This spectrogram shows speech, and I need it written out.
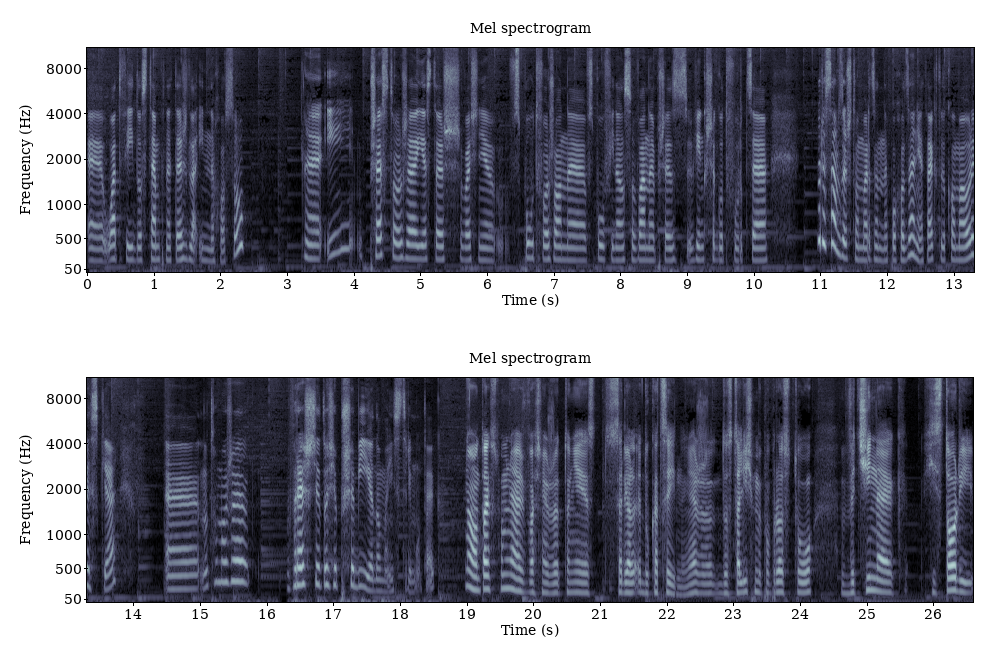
e, łatwiej dostępne też dla innych osób. E, I przez to, że jest też właśnie współtworzone, współfinansowane przez większego twórcę, który sam zresztą ma rdzenne pochodzenie, tak, tylko maoryskie, e, no to może wreszcie to się przebije do mainstreamu, tak? No, tak wspomniałeś właśnie, że to nie jest serial edukacyjny, nie? że dostaliśmy po prostu wycinek historii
